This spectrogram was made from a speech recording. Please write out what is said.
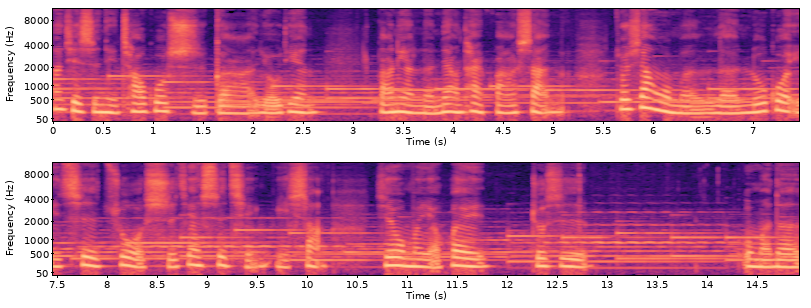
但其实你超过十个啊，有点把你的能量太发散了。就像我们人如果一次做十件事情以上，其实我们也会就是我们的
